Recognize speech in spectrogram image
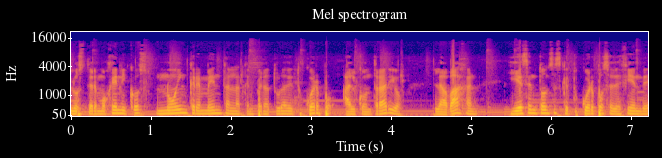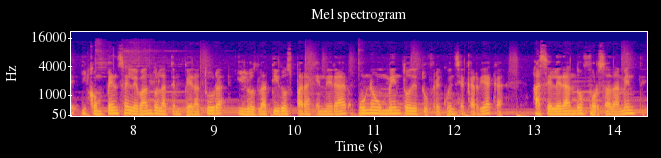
los termogénicos no incrementan la temperatura de tu cuerpo, al contrario, la bajan y es entonces que tu cuerpo se defiende y compensa elevando la temperatura y los latidos para generar un aumento de tu frecuencia cardíaca, acelerando forzadamente.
